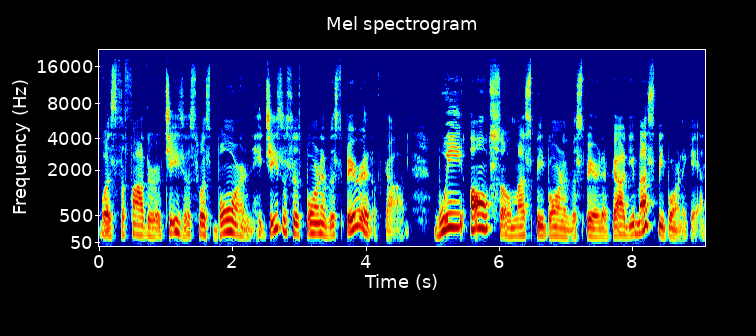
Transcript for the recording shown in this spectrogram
was the father of Jesus, was born. He, Jesus was born of the Spirit of God. We also must be born of the Spirit of God. You must be born again.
